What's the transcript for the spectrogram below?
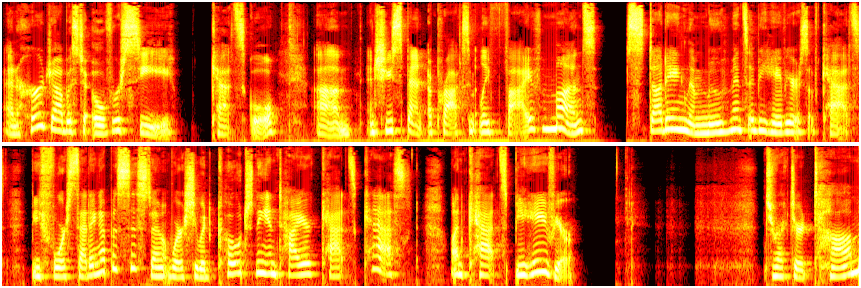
and her job was to oversee cat school. Um, and she spent approximately five months studying the movements and behaviors of cats before setting up a system where she would coach the entire cat's cast on cats' behavior. Director Tom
